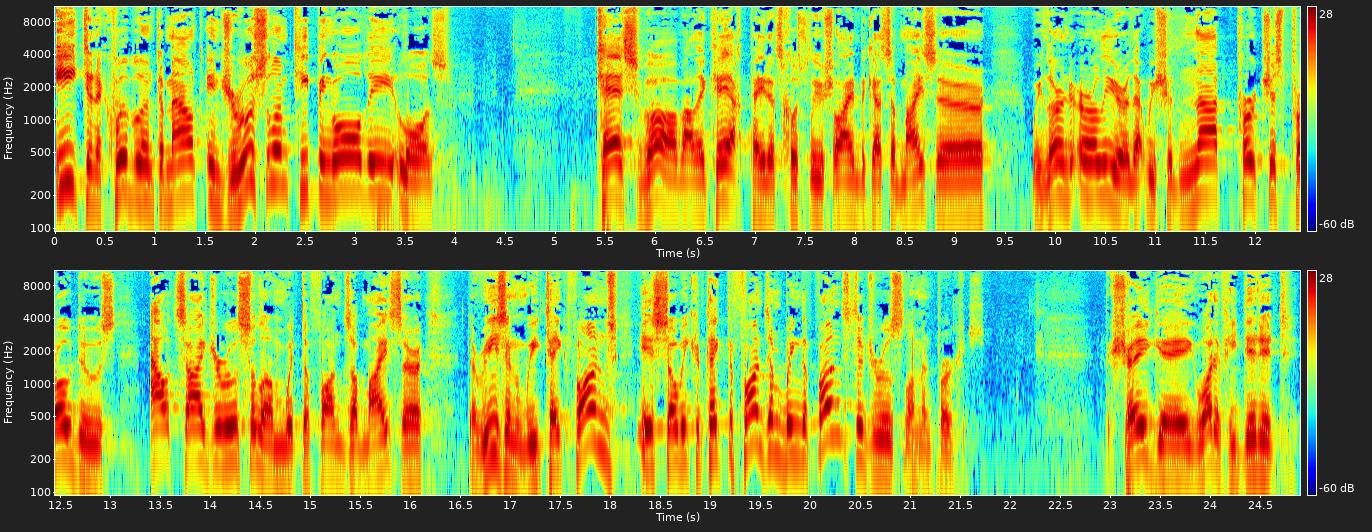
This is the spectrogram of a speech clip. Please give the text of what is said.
eat an equivalent amount in Jerusalem, keeping all the laws. because of Meiser. We learned earlier that we should not purchase produce outside Jerusalem with the funds of Meiser. The reason we take funds is so we can take the funds and bring the funds to Jerusalem and purchase. What if he did it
